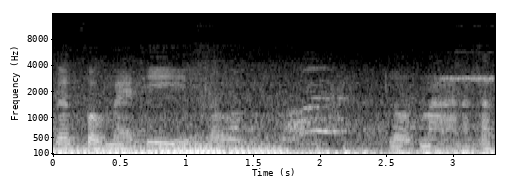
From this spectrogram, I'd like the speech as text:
เลือกโฟร์แมตที่เราโหลดมานะครับ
